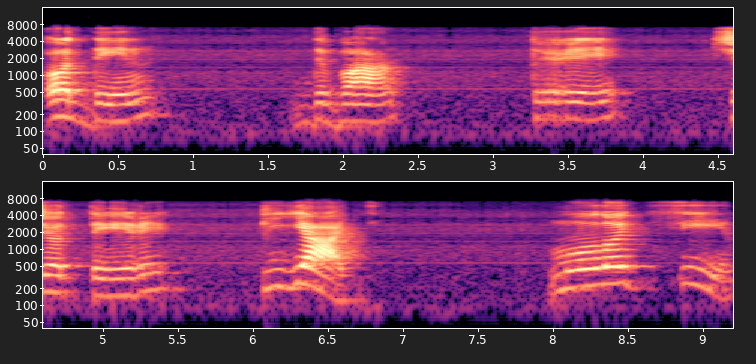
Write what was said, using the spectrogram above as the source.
Один, два, три, чотири, п'ять. Молодці.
